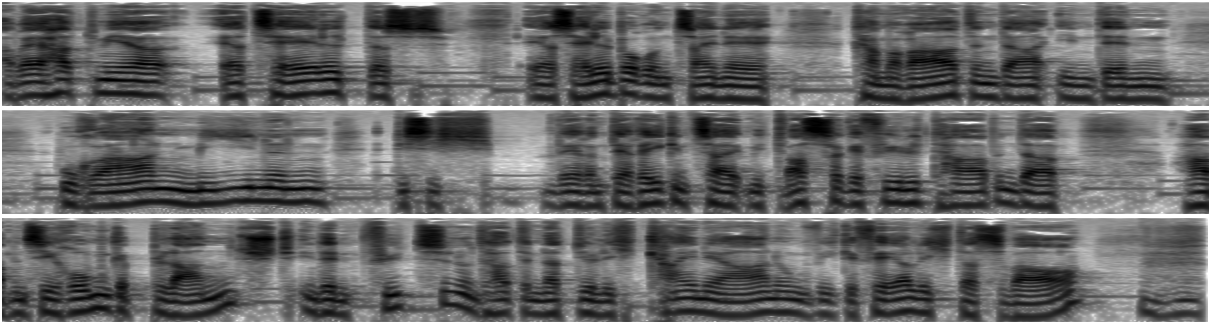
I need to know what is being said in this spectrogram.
Aber er hat mir erzählt, dass er selber und seine Kameraden da in den Uranminen, die sich während der Regenzeit mit Wasser gefüllt haben, da haben sie rumgeplanscht in den Pfützen und hatten natürlich keine Ahnung, wie gefährlich das war. Mhm.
